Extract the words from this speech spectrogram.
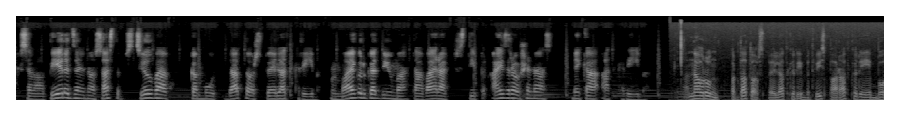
ka savā pieredzē nav sastapis cilvēku, kam būtu datorspēļu atkarība, un maiguru gadījumā tā vairāk ir stipra aizraušanās nekā atkarība. Nav runa par datorspēļu atkarību, bet vispār atkarību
